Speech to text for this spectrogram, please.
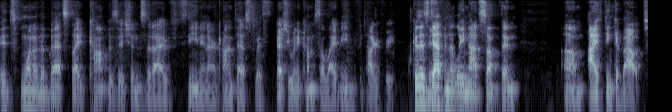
it's one of the best like compositions that I've seen in our contest with, especially when it comes to lightning photography, because it's yeah. definitely not something um, I think about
